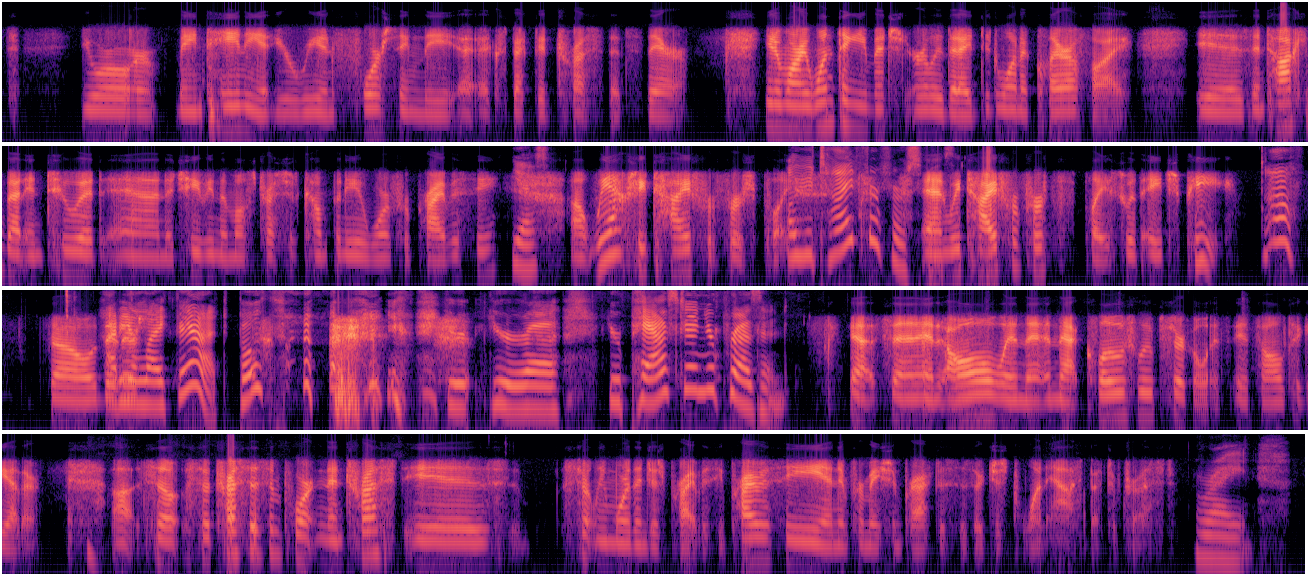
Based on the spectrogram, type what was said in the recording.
you're maintaining it, you're reinforcing the uh, expected trust that's there. You know, Mari, one thing you mentioned earlier that I did want to clarify is in talking about Intuit and achieving the most trusted company award for privacy. Yes. Uh, we actually tied for first place. Oh, you tied for first place. And we tied for first place with HP. Oh. So how do you like that? Both your your uh, your past and your present. Yes, and, and all in, the, in that closed loop circle, it's, it's all together. Uh, so, so trust is important, and trust is certainly more than just privacy. Privacy and information practices are just one aspect of trust. Right.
